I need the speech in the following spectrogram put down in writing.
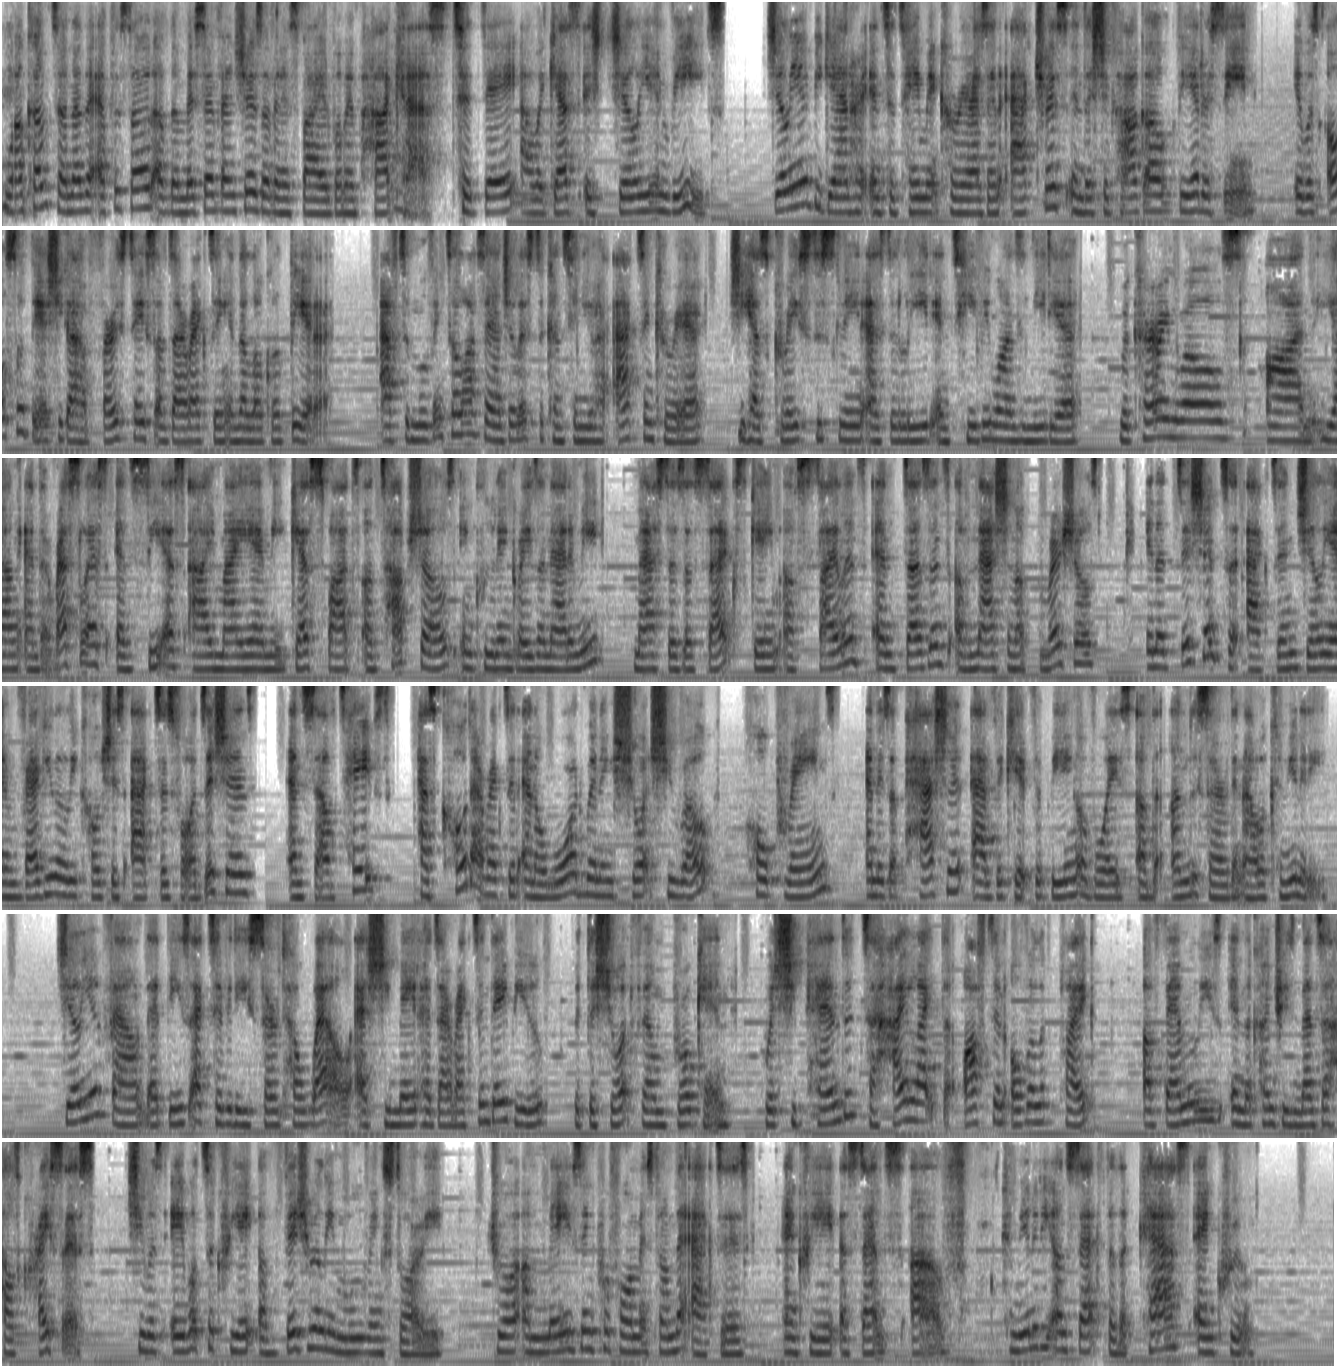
Welcome to another episode of the Misadventures of an Inspired Woman podcast. Today, our guest is Jillian Reeves. Jillian began her entertainment career as an actress in the Chicago theater scene. It was also there she got her first taste of directing in the local theater. After moving to Los Angeles to continue her acting career, she has graced the screen as the lead in TV One's media recurring roles on Young and the Restless and CSI Miami guest spots on top shows, including Grey's Anatomy, Masters of Sex, Game of Silence, and dozens of national commercials. In addition to acting, Jillian regularly coaches actors for auditions and self tapes, has co directed an award winning short she wrote, Hope Reigns, and is a passionate advocate for being a voice of the underserved in our community. Jillian found that these activities served her well as she made her directing debut with the short film Broken, which she penned to highlight the often overlooked plight of families in the country's mental health crisis. She was able to create a visually moving story, draw amazing performance from the actors, and create a sense of community on set for the cast and crew.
